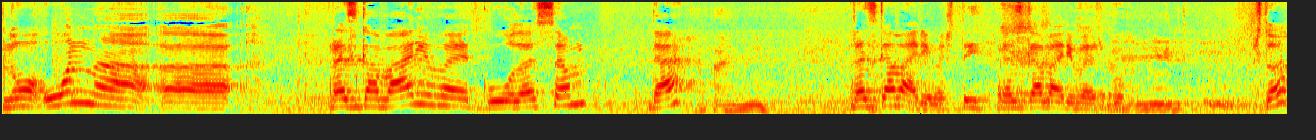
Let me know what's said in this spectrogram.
но он э, разговаривает голосом, да? Разговариваешь, ты разговариваешь. Что?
